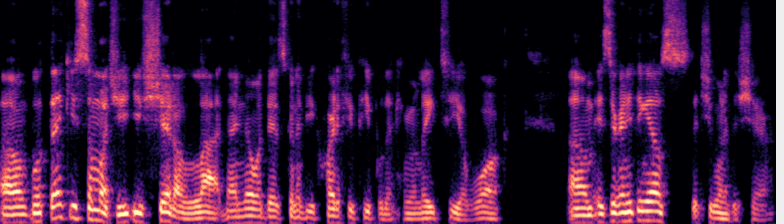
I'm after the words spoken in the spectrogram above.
Um, well, thank you so much. You, you shared a lot, and I know there's going to be quite a few people that can relate to your walk. Um, is there anything else that you wanted to share?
